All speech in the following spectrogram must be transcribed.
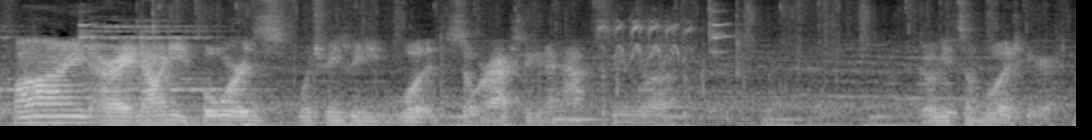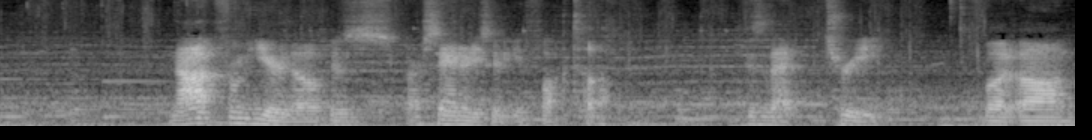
Refine. Alright, now I need boards, which means we need wood. So we're actually going to have to uh, go get some wood here. Not from here, though, because our sanity's gonna get fucked up. Because of that tree. But, um...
